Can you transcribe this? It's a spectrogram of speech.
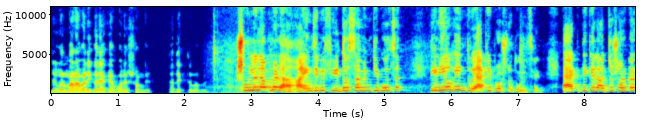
দেখবেন মারামারি করে একে অপরের সঙ্গে। তা দেখতে পাবেন। শুনলেন আপনারা? আইনজীবী ফিরদোস সামিম কি বলছেন? তিনিও কিন্তু একই প্রশ্ন তুলছেন। একদিকে রাজ্য সরকার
